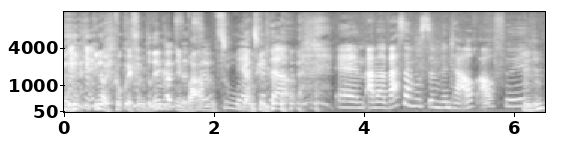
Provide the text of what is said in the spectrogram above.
genau, ich gucke euch von drinnen guckst im Warmen zu, Ja, ganz genau. ähm, aber Wasser musst du im Winter auch auffüllen, Mhm.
